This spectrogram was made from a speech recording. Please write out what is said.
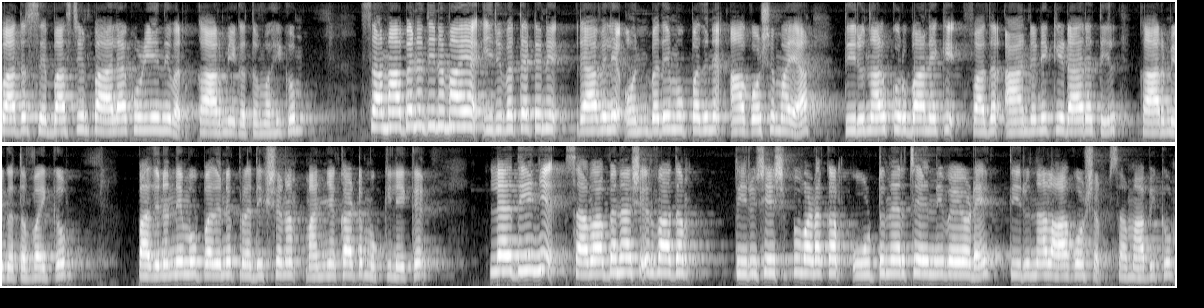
father Sebastian Palakuzhy എന്നിവർ കാർമ്മികത്വം വഹിക്കും. സമാപന ദിനമായ ഇരുപത്തെട്ടിന് രാവിലെ ഒൻപത് മുപ്പതിന് ആഘോഷമായ തിരുനാൾ കുർബാനയ്ക്ക് ഫാദർ ആന്റണി കിടാരത്തിൽ കാർമ്മികത്വം വഹിക്കും. പതിനൊന്ന് മുപ്പതിന് പ്രദക്ഷിണം മഞ്ഞക്കാട്ട് മുക്കിലേക്ക്. ലതീഞ്ഞ് സമാപനാശീർവാദം തിരുശേഷിപ്പ് വണക്കം ഊട്ടുനേർച്ച എന്നിവയോടെ തിരുനാൾ ആഘോഷം സമാപിക്കും.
